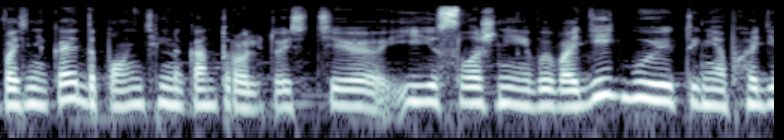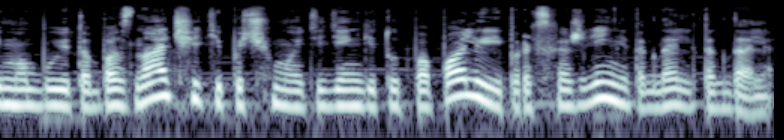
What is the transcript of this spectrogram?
возникает дополнительный контроль. То есть э, и сложнее выводить будет, и необходимо будет обозначить, и почему эти деньги тут попали, и происхождение, и так далее, и так далее.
